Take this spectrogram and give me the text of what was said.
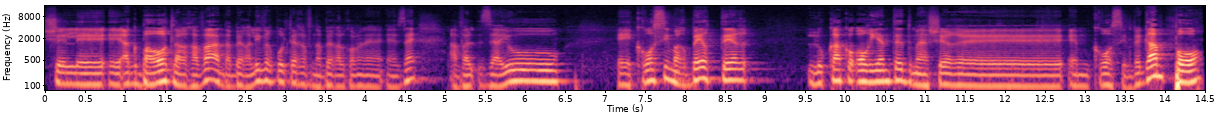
של אה, אה, הגבהות לרחבה. נדבר על ליברפול תכף, נדבר על כל מיני אה, זה. אבל זה היו אה, קרוסים הרבה יותר לוקאקו אוריינטד מאשר אה, הם קרוסים. וגם פה,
